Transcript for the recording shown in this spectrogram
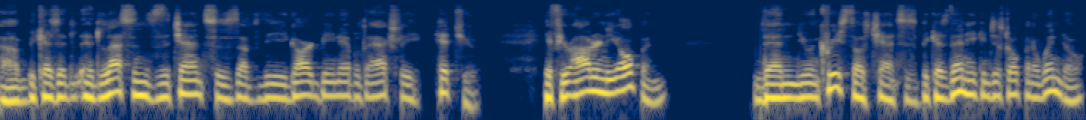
uh, because it, it lessens the chances of the guard being able to actually hit you. If you're out in the open, then you increase those chances because then he can just open a window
